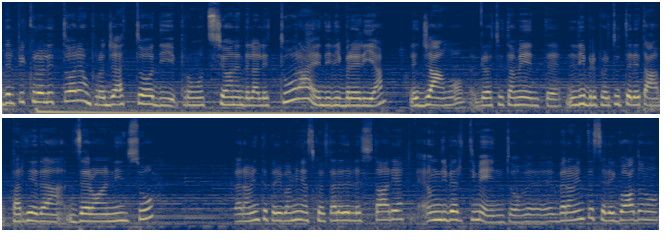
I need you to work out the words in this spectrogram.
del piccolo lettore è un progetto di promozione della lettura e di libreria. Leggiamo gratuitamente libri per tutte le età a partire da 0 anni in su Veramente per i bambini ascoltare delle storie è un divertimento, veramente se le godono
